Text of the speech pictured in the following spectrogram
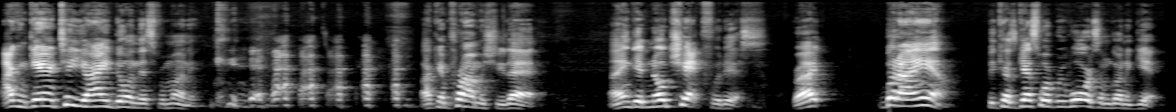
I can guarantee you I ain't doing this for money. I can promise you that. I ain't getting no check for this, right? But I am, because guess what rewards I'm going to get?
